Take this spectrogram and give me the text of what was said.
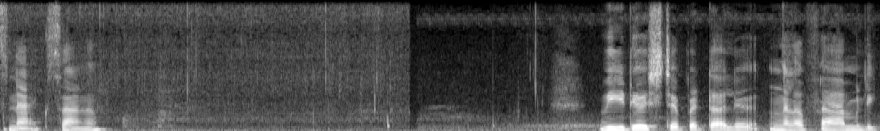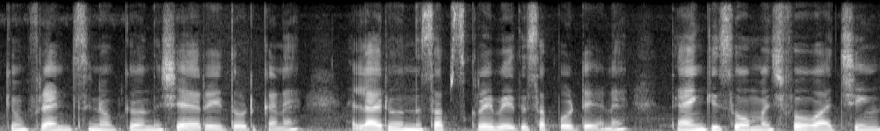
snacks video ഇഷ്ടപ്പെട്ടാൽ നിങ്ങളെ ഫാമിലിക്കും ഫ്രണ്ട്സിനും ഒക്കെ ഒന്ന് ഷെയർ ചെയ്ത് കൊടുക്കണേ. എല്ലാവരും ഒന്ന് സബ്സ്ക്രൈബ് ചെയ്ത് സപ്പോർട്ട് ചെയ്യണേ. Thank so much for watching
